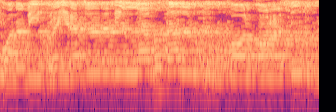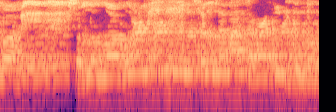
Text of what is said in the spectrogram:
وعن ابي هريره رضي الله تعالى عنه قال قال رسول الله صلى الله عليه وسلم سبعه يظلهم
